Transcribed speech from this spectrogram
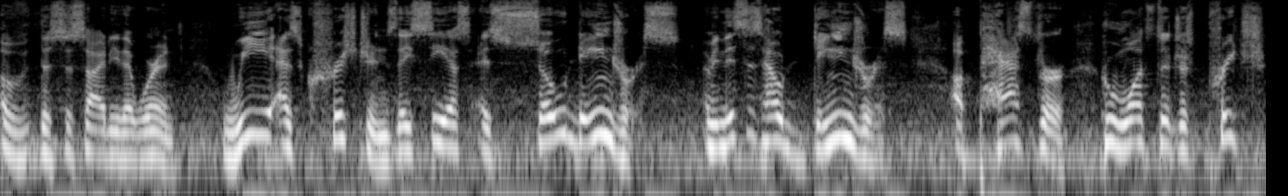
of the society that we're in. We as Christians, they see us as so dangerous. I mean, this is how dangerous a pastor who wants to just preach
